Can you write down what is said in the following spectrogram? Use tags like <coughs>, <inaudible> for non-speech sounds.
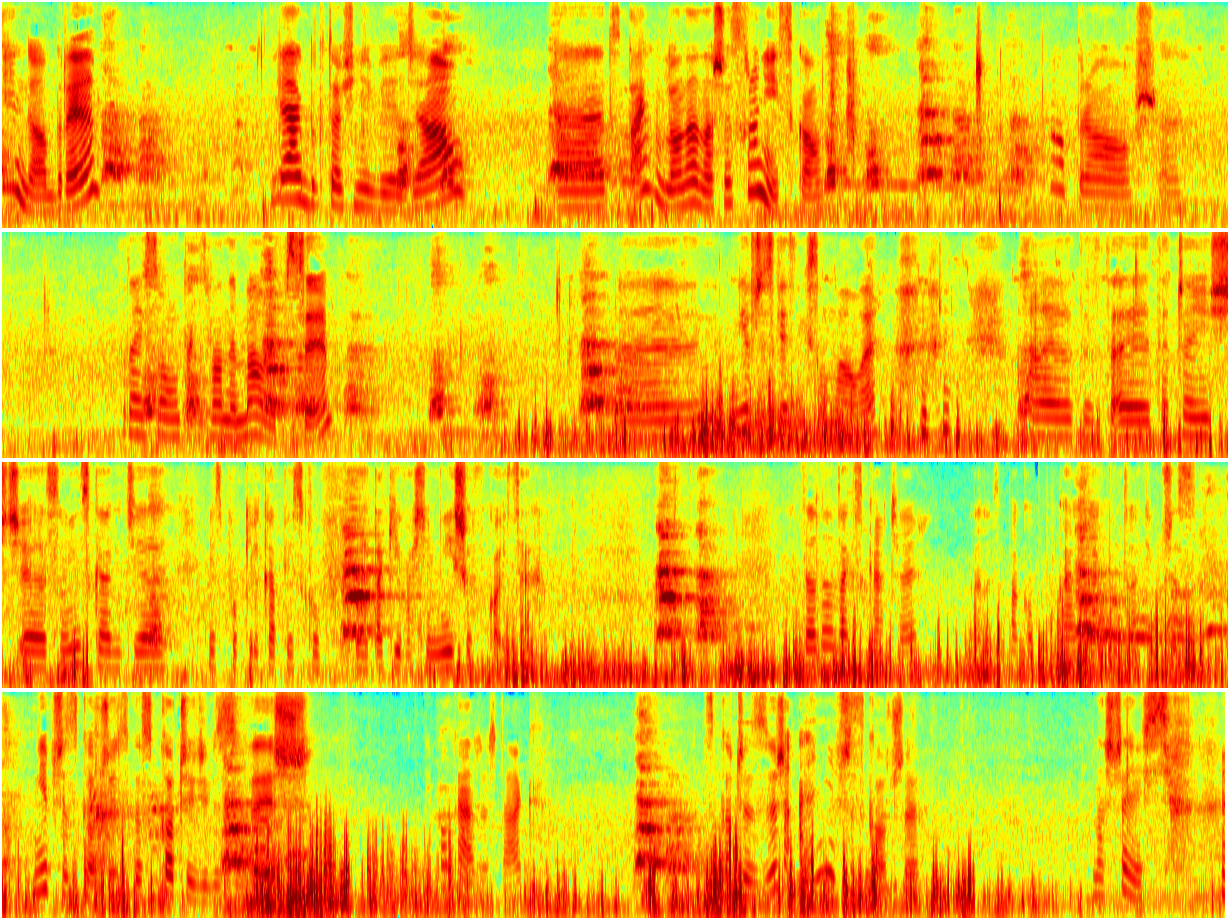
Dzień dobry. Jakby ktoś nie wiedział, e, to tak wygląda nasze schronisko. O proszę. Tutaj są tak zwane małe psy. E, Nie wszystkie z nich są małe, <laughs> ale e, ta część e, schroniska, gdzie jest po kilka piesków, takich właśnie mniejszych w końcach. Co tam tak skacze? Zaraz Paco pokaże, jak potrafi przez, nie przeskoczyć, tylko skoczyć wzwyż. Nie pokażesz, tak? Skoczy wzwyż, ale nie przeskoczy. Na szczęście. <laughs>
